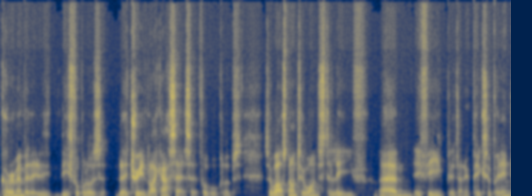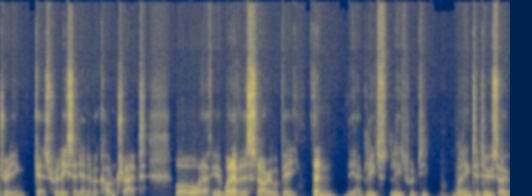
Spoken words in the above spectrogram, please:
got to remember that these footballers, they're treated like assets at football clubs. So whilst Gnonto wants to leave, um, if he, I don't know, picks up an injury and gets released at the end of a contract or, or whatever, whatever the scenario would be, then you know, Leeds, Leeds would be willing to do so.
